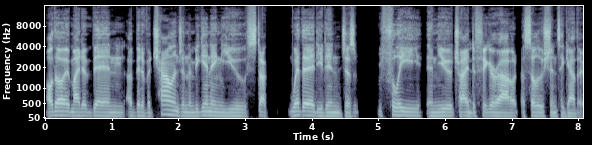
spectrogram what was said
Although it might have been a bit of a challenge in the beginning, you stuck with it. You didn't just flee and you tried to figure out a solution together.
